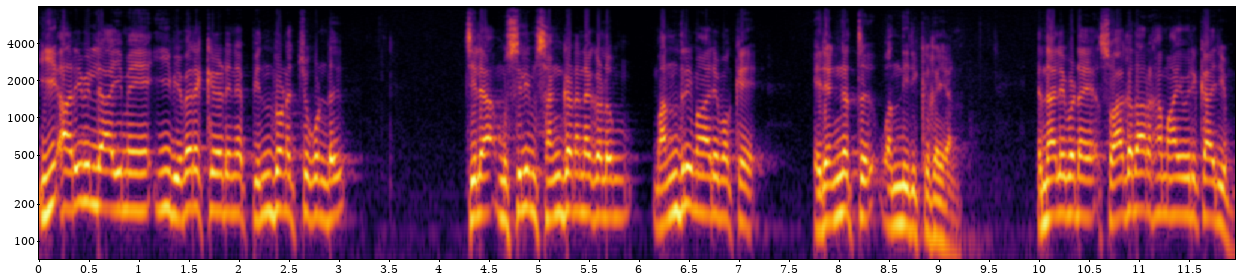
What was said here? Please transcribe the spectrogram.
ഈ അറിവില്ലായ്മയെ ഈ വിവരക്കേടിനെ പിന്തുണച്ചുകൊണ്ട് ചില മുസ്ലിം സംഘടനകളും മന്ത്രിമാരുമൊക്കെ രംഗത്ത് വന്നിരിക്കുകയാണ്. എന്നാൽ ഇവിടെ സ്വാഗതാർഹമായ ഒരു കാര്യം.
